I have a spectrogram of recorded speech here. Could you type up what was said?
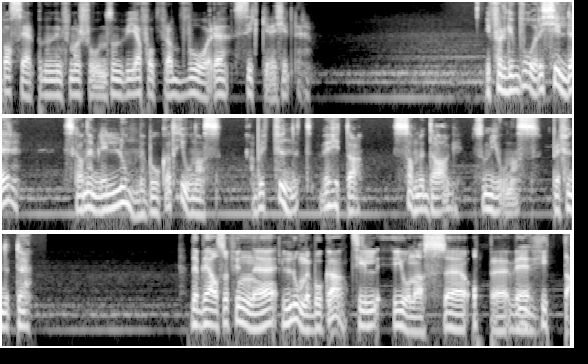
basert på den informasjonen som vi har fått fra våre sikre kilder. Ifølge våre kilder skal nemlig lommeboka til Jonas ha blitt funnet ved hytta samme dag som Jonas ble funnet død. Det ble altså funnet lommeboka til Jonas øh, oppe ved Mm. hytta.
